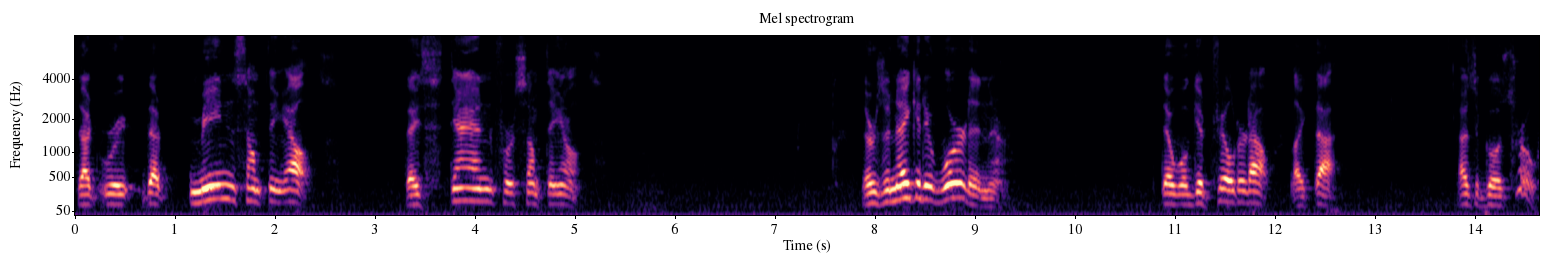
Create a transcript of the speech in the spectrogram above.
that, re, that mean something else. They stand for something else. There's a negative word in there that will get filtered out like that as it goes through.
